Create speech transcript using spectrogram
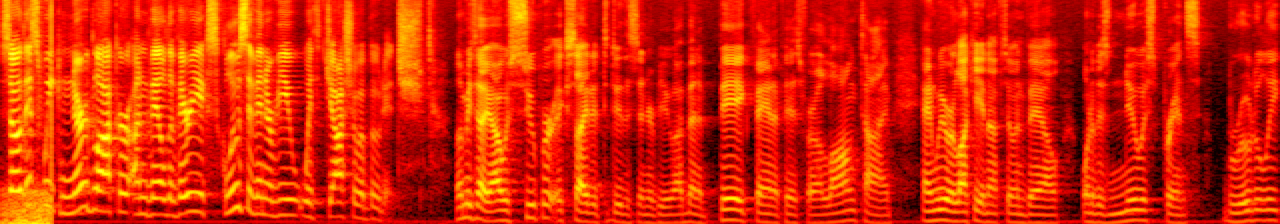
So this week, NerdLocker unveiled a very exclusive interview with Joshua Budich. Let me tell you, I was super excited to do this interview. I've been a big fan of his for a long time, and we were lucky enough to unveil one of his newest prints, Brutally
